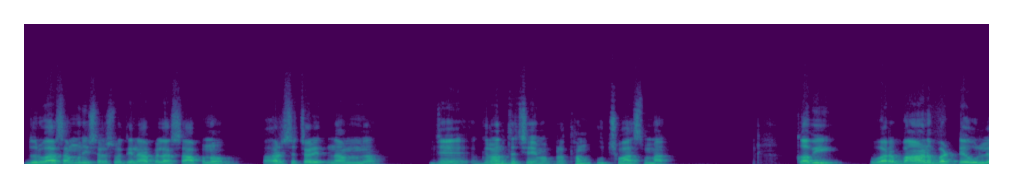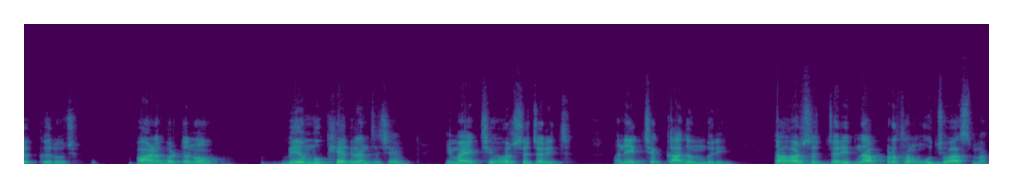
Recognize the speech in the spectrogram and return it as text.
દુર્વાસા મુનિ સરસ્વતીને આપેલા શાપનો હર્ષચરિત નામના જે ગ્રંથ છે એમાં પ્રથમ ઉચ્છ્વાસમાં કવિ વર બાણ ભટ્ટે ઉલ્લેખ કર્યો છે. બાણ ભટ્ટનો બે મુખ્ય ગ્રંથ છે. એમાં એક છે હર્ષચરિત અને એક છે કાદંબરી. તો હર્ષચરિતના પ્રથમ ઉચ્છ્વાસમાં,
